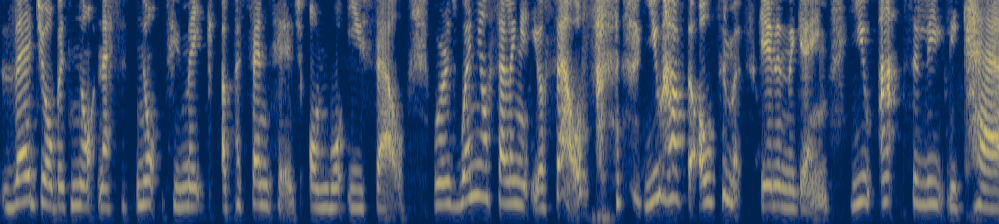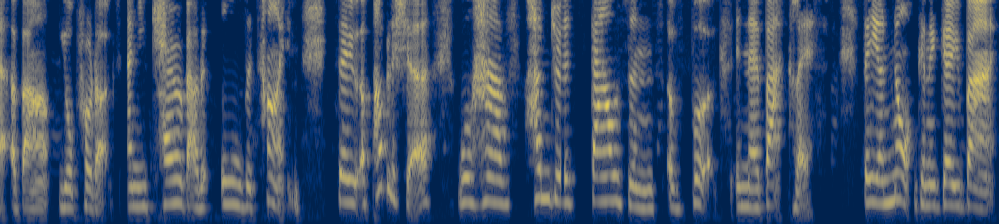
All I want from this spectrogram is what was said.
Their job is not necess- not to make a percentage on what you sell. Whereas when you're selling it yourself, you have the ultimate skin in the game. You absolutely care about your product and you care about it all the time. So a publisher will have hundreds, thousands of books in their backlist. They are not going to go back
